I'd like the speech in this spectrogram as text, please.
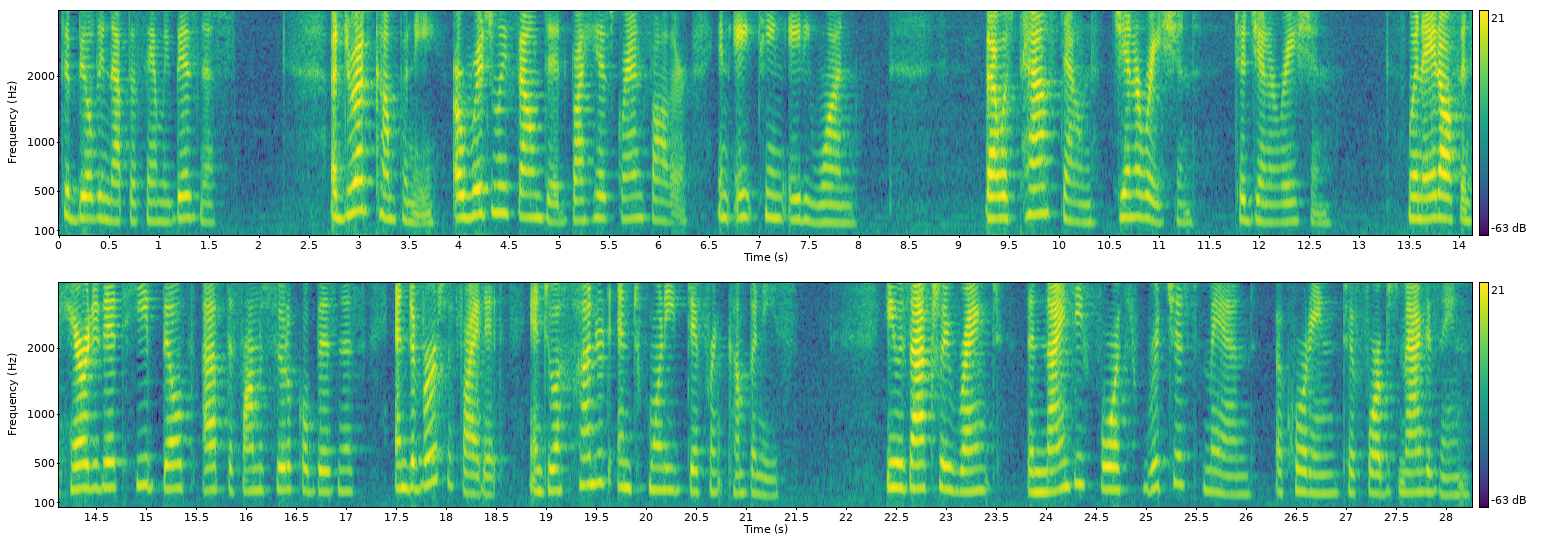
to building up the family business. A drug company originally founded by his grandfather in 1881 that was passed down generation to generation. When Adolf inherited it, he built up the pharmaceutical business and diversified it into 120 different companies. He was actually ranked the 94th richest man according to Forbes magazine.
